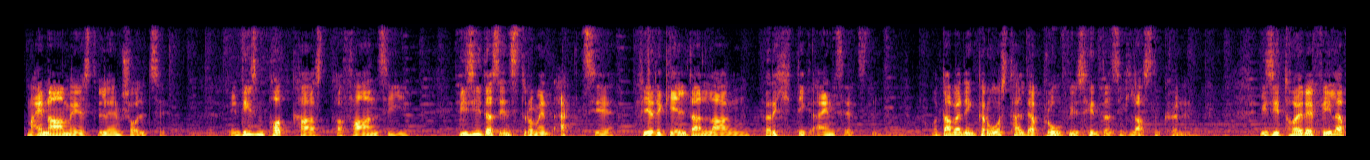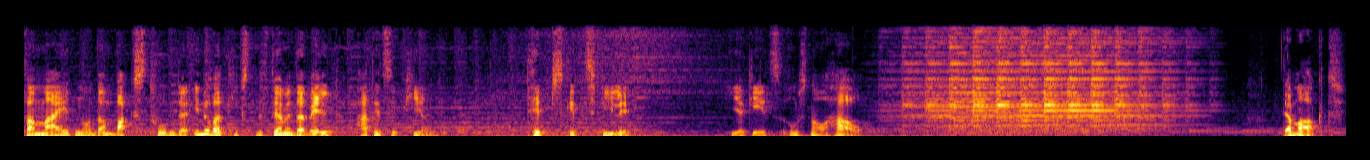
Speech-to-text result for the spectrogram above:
Mein Name ist Wilhelm Scholze. In diesem Podcast erfahren Sie, wie Sie das Instrument Aktie für Ihre Geldanlagen richtig einsetzen und dabei den Großteil der Profis hinter sich lassen können. Wie Sie teure Fehler vermeiden und am Wachstum der innovativsten Firmen der Welt partizipieren. Tipps gibt's viele. Hier geht's ums Know-how. Der Markt.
